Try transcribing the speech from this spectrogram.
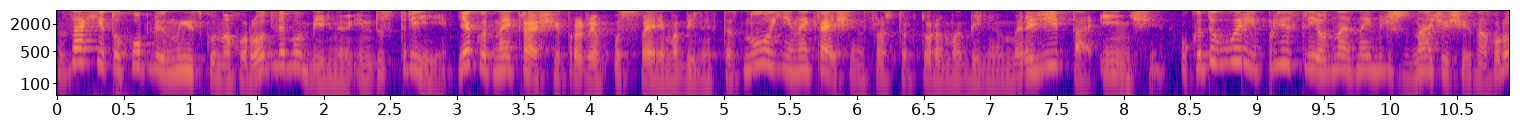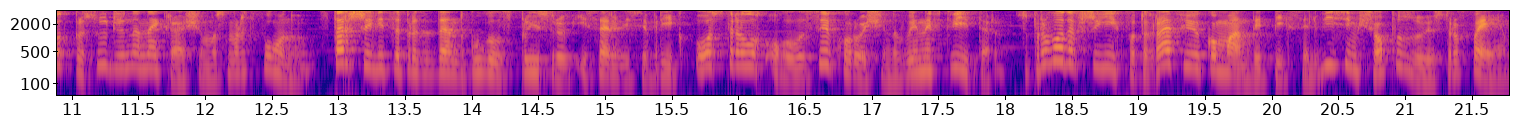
Захід охоплює низку нагород для мобільної індустрії, як от найкращий прорив у сфері мобільних технологій, найкраща інфраструктура мобільної мережі та інші. У категорії пристрій одна з найбільш значущих нагород присуджена найкращому смартфону. Старший віце-президент Google з пристроїв і сервісів Рік Острелох оголосив хороші новини в Twitter, супроводивши їх фотографією команди Pixel 8, що позує з трофеєм.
